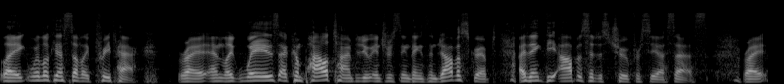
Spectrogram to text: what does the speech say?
Like we're looking at stuff like prepack, right? And like ways at compile time to do interesting things in JavaScript. I think the opposite is true for CSS, right?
